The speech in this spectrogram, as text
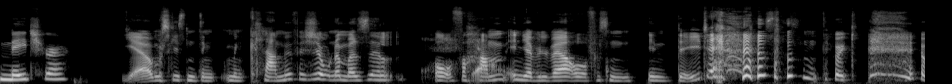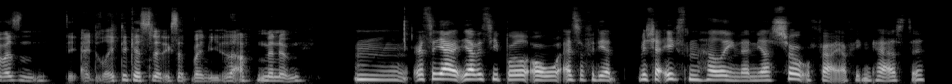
Nature. ja, og måske sådan den, min klamme version af mig selv over for Ja. ja. ham, end jeg ville være over for sådan en date. så sådan, det var ikke, jeg var sådan, det, ej, det ved ikke, det kan jeg slet ikke sætte mig ind i det der. Men øhm, Mm, altså, jeg, jeg vil sige både og. Altså, fordi at, hvis jeg ikke sådan havde en eller anden, jeg så, før jeg fik en kæreste,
